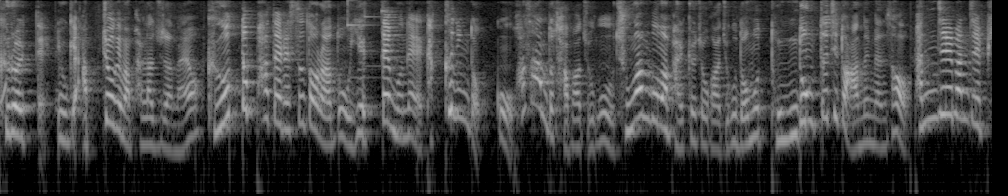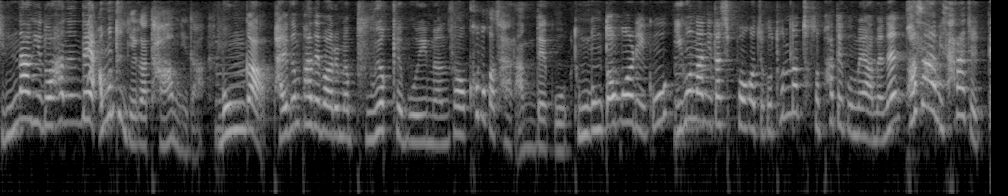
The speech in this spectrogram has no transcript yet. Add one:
그럴 때 여기 앞쪽에만 발라주잖아요. 그 어떤 파데를 쓰더라도 얘 때문에 다크닝도 없고 화사함도 잡아주고 중안부만 밝혀줘가지고 너무 동동 뜨지도 않으면서 반질반질 빛나기도 하는데 아무튼 얘가 다 합니다. 뭔가 밝은 파데 바르면 부옇게 보이면서 커버가 잘 안 되고 동동 떠버리고 이건 아니다 싶어가지고 톤 낮춰서 파데 구매하면은 화사함이 사라질 때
